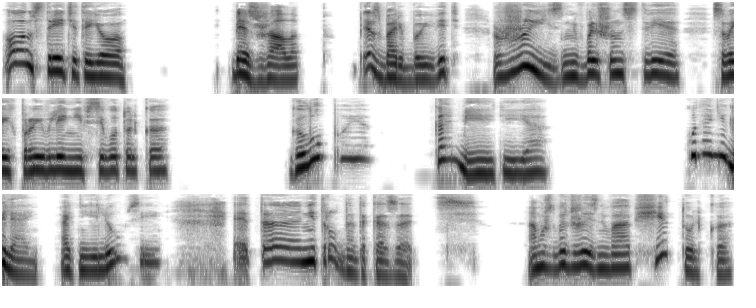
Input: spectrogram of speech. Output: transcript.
Он встретит ее без жалоб, без борьбы, ведь жизнь в большинстве своих проявлений всего только глупая комедия. Куда ни глянь, одни иллюзии. Это нетрудно доказать. А может быть, жизнь вообще только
